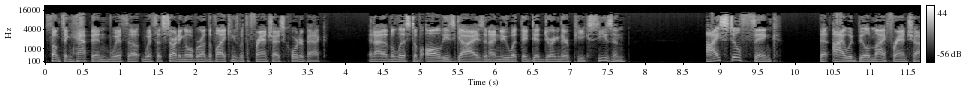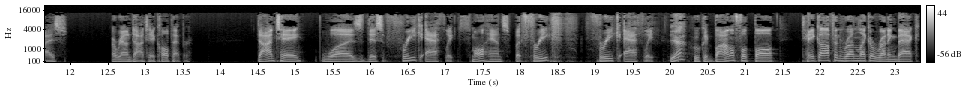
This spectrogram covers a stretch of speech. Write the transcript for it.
something happen with uh, with uh, starting over at the Vikings with a franchise quarterback, and I have a list of all these guys, and I knew what they did during their peak season. I still think that I would build my franchise around Daunte Culpepper. Daunte was this freak athlete, small hands, but freak, freak athlete Yeah. who could bomb a football, take off and run like a running back,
